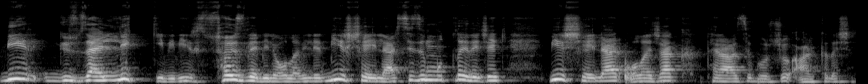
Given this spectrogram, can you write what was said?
bir güzellik gibi bir sözle bile olabilir. Bir şeyler sizi mutlu edecek bir şeyler olacak terazi burcu arkadaşım.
